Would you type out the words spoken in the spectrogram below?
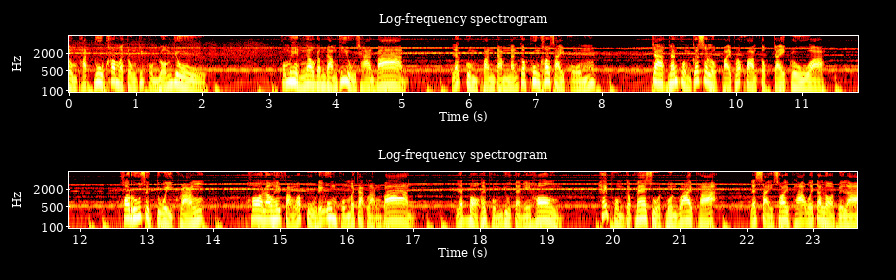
ลมพัดวูบเข้ามาตรงที่ผมล้มอยู่ ผมเห็นเงาดำๆที่อยู่ชานบ้าน และกลุ่มควันดำนั้นก็พุ่งเข้าใส่ผม จากนั้นผมก็สลบไปเพราะความตกใจกลัว พอรู้สึกตัวอีกครั้ง พ่อเล่าให้ฟังว่าปู่ได้อุ้มผมมาจากหลังบ้าน และบอกให้ผมอยู่แต่ในห้อง ให้ผมกับแม่สวดมนต์ไหว้พระ และใส่สร้อยพระไว้ตลอดเวลา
